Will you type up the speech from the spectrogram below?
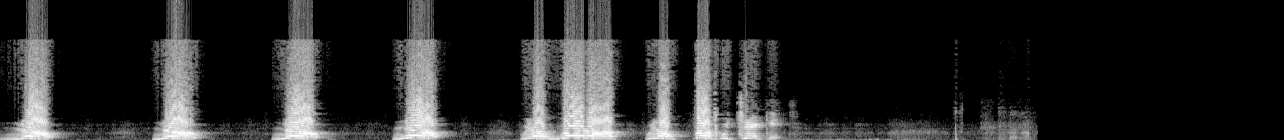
No! No! No! No! We don't run off! We don't fuck with chickens!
